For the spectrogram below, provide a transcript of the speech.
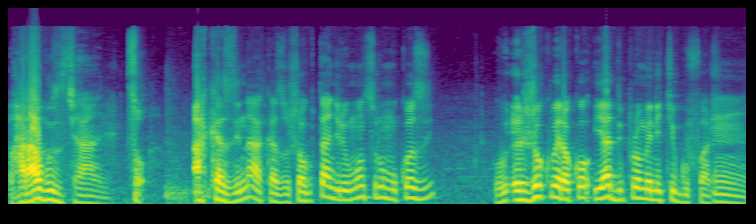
Hari abuze cyane. So akazi ni akazi ushobora gutangira uyu munsi uri umukozi ejo kubera ko iya diporome nikigufasha Mm.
